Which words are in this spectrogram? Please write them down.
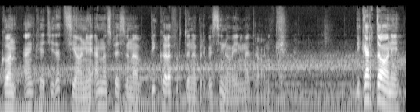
Con anche citazione hanno speso una piccola fortuna per questi nuovi animatronic di cartone.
